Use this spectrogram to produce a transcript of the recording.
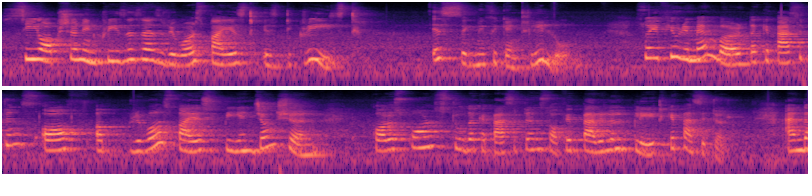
C option increases as reverse biased is decreased is significantly low. So if you remember the capacitance of a reverse biased PN junction corresponds to the capacitance of a parallel plate capacitor and the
